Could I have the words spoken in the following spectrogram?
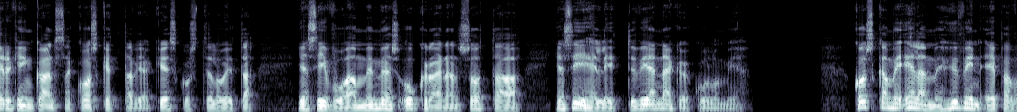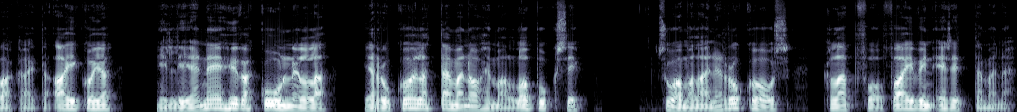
Erkin kanssa koskettavia keskusteluita ja sivuamme myös Ukrainan sotaa ja siihen liittyviä näkökulmia. Koska me elämme hyvin epävakaita aikoja, niin lienee hyvä kuunnella ja rukoilla tämän ohjelman lopuksi suomalainen rukous Club for Fivein esittämänä.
